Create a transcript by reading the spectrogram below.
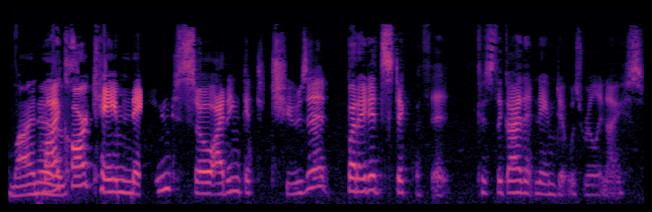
Mine is My car came named, so I didn't get to choose it, but I did stick with it because the guy that named it was really nice.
